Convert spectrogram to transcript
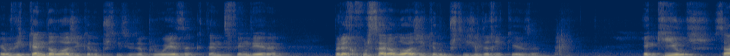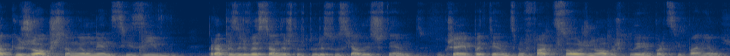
abdicando da lógica do prestígio da proeza, que tanto defendera, para reforçar a lógica do prestígio da riqueza. Aquiles sabe que os jogos são um elemento decisivo para a preservação da estrutura social existente, o que já é patente no facto de só os nobres poderem participar neles.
